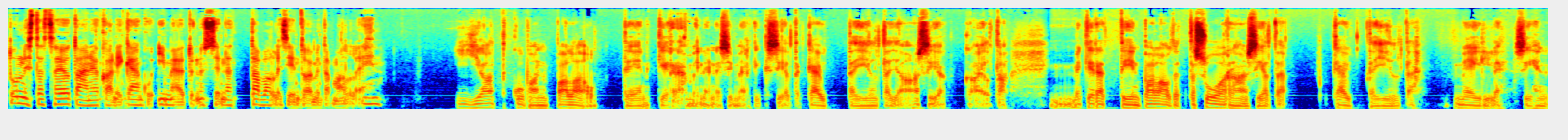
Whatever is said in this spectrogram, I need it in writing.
Tunnistatko jotain, joka on ikään kuin imeytynyt sinne tavallisiin toimintamalleihin? Jatkuvan palautteen kerääminen esimerkiksi sieltä käyttäjiltä ja asiakkailta. Me kerättiin palautetta suoraan sieltä käyttäjiltä meille siihen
